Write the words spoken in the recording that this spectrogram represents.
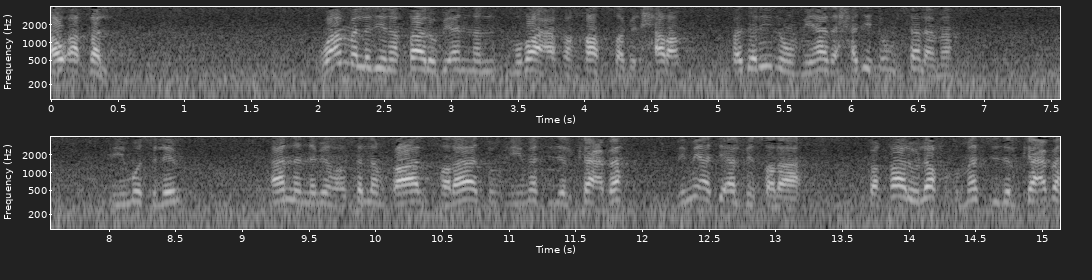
أو أقل. وأما الذين قالوا بأن المضاعفة خاصة بالحرم فدليلهم في هذا حديث أم سلمة في مسلم أن النبي صلى الله عليه وسلم قال صلاة في مسجد الكعبة بمئة ألف صلاة. فقالوا لفظ مسجد الكعبة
